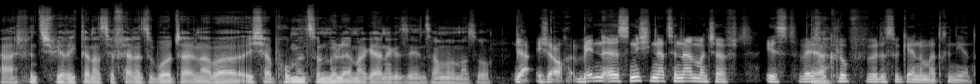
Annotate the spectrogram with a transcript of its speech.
ja, ich finde es schwierig, dann aus der Ferne zu beurteilen, aber ich habe Hummels und Müller immer gerne gesehen, sagen wir mal so. Ja, ich auch. Wenn es nicht die Nationalmannschaft ist, welchen ja. Club würdest du gerne mal trainieren?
